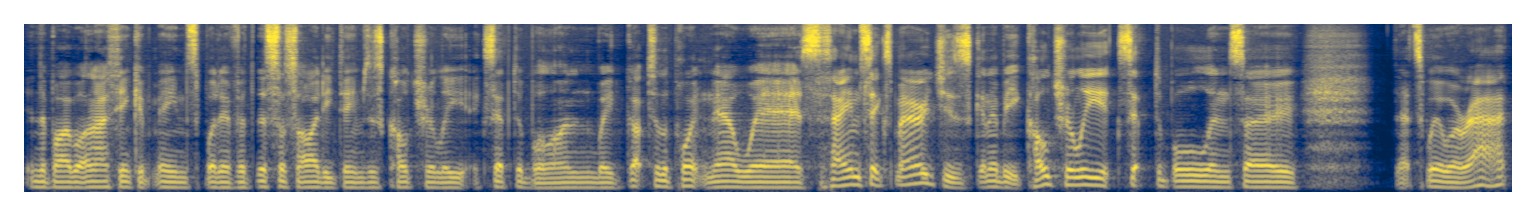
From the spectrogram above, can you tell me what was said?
in the Bible. And I think it means whatever the society deems as culturally acceptable. And we've got to the point now where same sex marriage is going to be culturally acceptable. And so that's where we're at.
